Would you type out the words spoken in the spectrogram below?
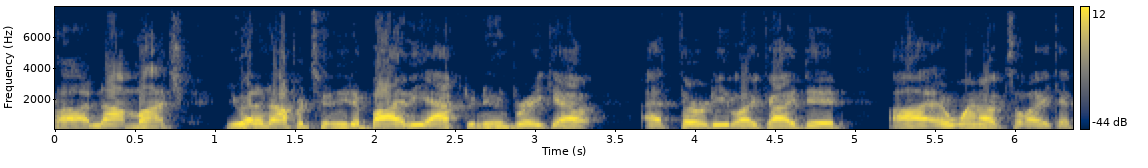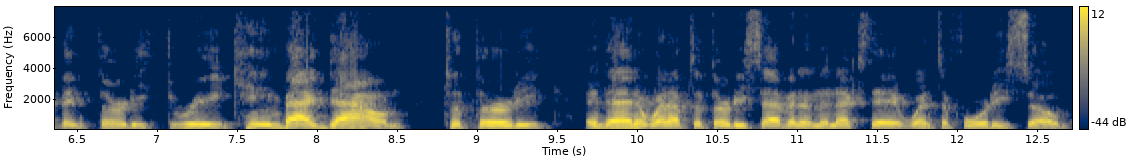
uh, not much. You had an opportunity to buy the afternoon breakout at 30, like I did. Uh, it went up to like, I think 33, came back down to 30, and then it went up to 37, and the next day it went to 40. So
